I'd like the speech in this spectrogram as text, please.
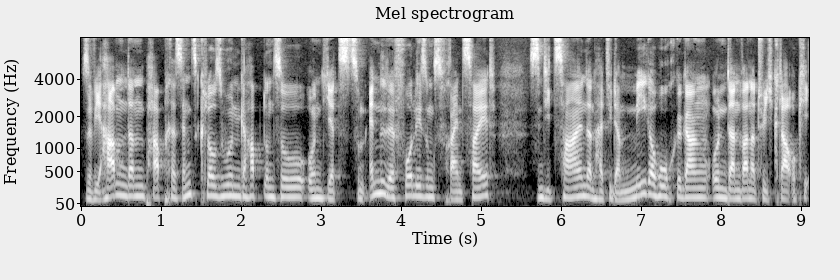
so, wir haben dann ein paar Präsenzklausuren gehabt und so und jetzt zum Ende der vorlesungsfreien Zeit sind die Zahlen dann halt wieder mega hochgegangen und dann war natürlich klar, okay,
